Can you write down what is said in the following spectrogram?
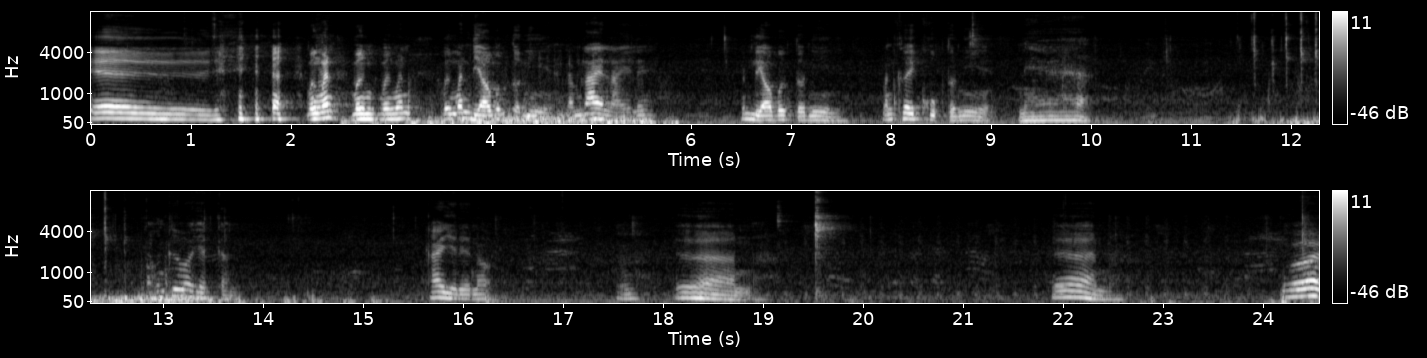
เอ้ยเบิ่งมันเบิ่งเบิ่งมันเบิ่งมันเดียวเบิ่งตัวนี้น้ำลายไหลเลย มันเดียวเบิ่งตัวนี้นี่มันเคยขุบตัวนี้แน่เอามันคือว่าเฮ็ดกันใครอยู่เด้อเนาะอืมเพื่อนเพื่อนเว้ย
